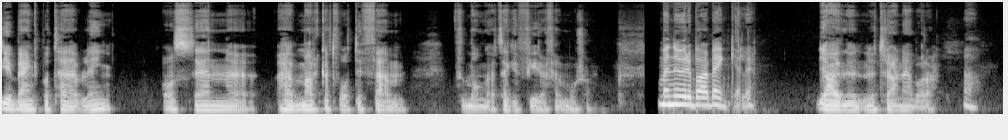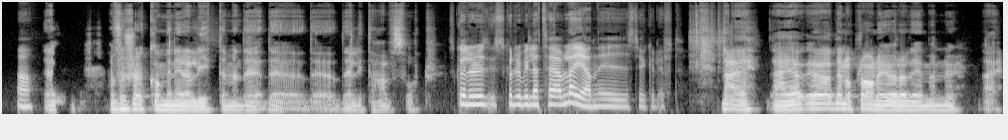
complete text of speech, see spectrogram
i bänk på tävling och sen eh, har jag markat 285 för många, säkert 4-5 år sedan. Men nu är det bara bänk, eller? Ja, nu, nu tränar jag bara. Ja. Jag, jag försöker kombinera lite, men det, det, det, det, är lite halvsvårt. Skulle du, skulle du vilja tävla igen i styrkelyft? Nej, nej jag, jag hade nog plan att göra det, men nu, nej.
